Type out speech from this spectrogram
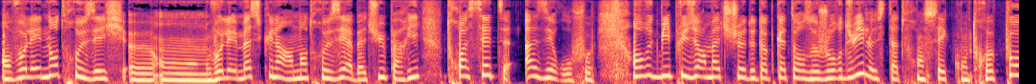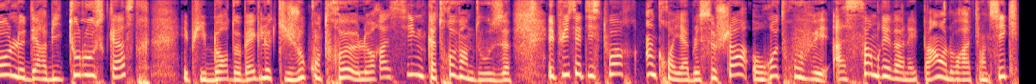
en volet Nantes-Rezé, euh, en volet masculin, un a battu Paris 3-7 à 0. En rugby, plusieurs matchs de top 14 aujourd'hui. Le Stade français contre Pau, le derby Toulouse-Castres et puis Bordeaux-Bègle qui joue contre le Racing 92. Et puis cette histoire incroyable, ce chat retrouvé à Saint-Brévin-les-Pins en Loire-Atlantique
